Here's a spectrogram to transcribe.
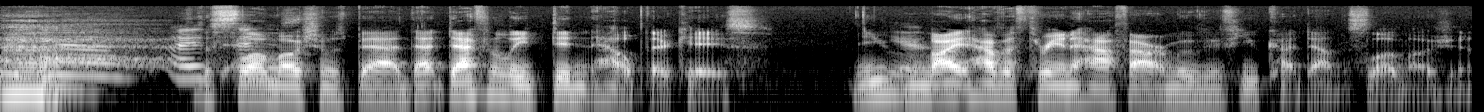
The slow I just- motion was bad. That definitely didn't help their case. You Yeah. might have a three and a half hour movie if you cut down the slow motion.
